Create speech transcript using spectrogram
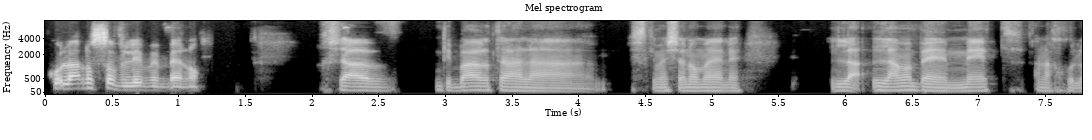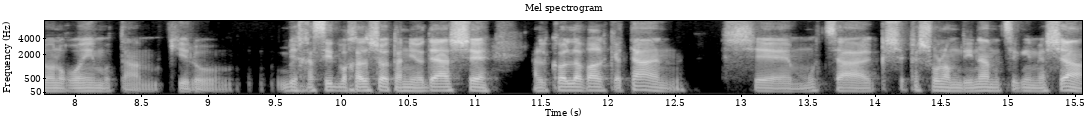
כולנו סובלים ממנו. עכשיו, דיברת על ההסכמי שלום האלה, למה באמת אנחנו לא רואים אותם? כאילו, יחסית בחדשות, אני יודע שעל כל דבר קטן שמוצג, שקשור למדינה, מציגים ישר,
